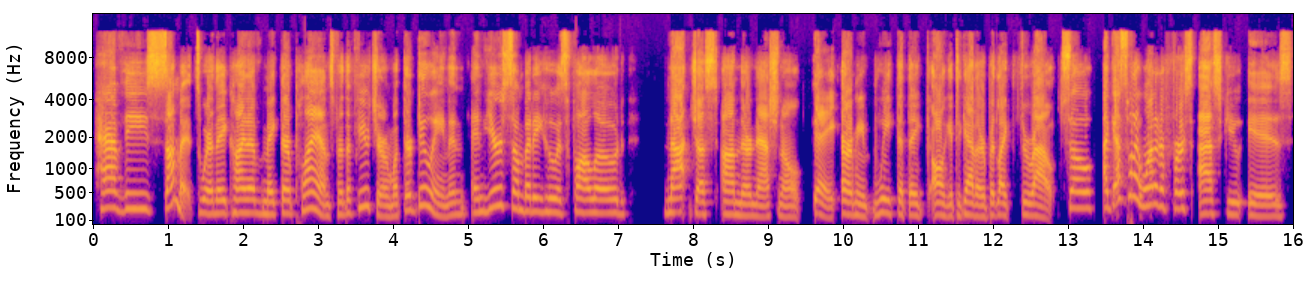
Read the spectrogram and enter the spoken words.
have these summits where they kind of make their plans for the future and what they're doing. And and you're somebody who has followed not just on their national day or I mean week that they all get together, but like throughout. So I guess what I wanted to first ask you is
